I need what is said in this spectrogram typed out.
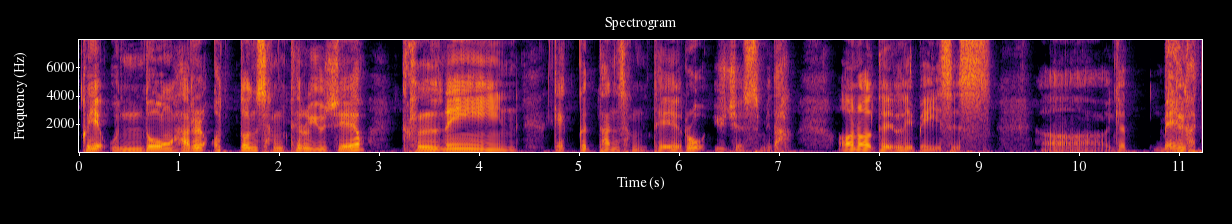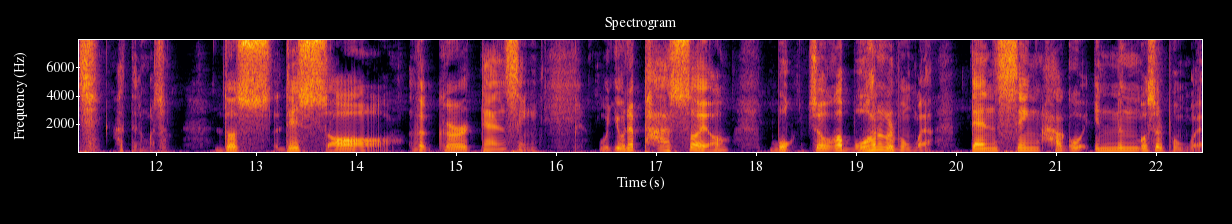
그의 운동화를 어떤 상태로 유지해요? clean. 깨끗한 상태로 유지했습니다. on a daily basis. 어, 매일같이 했다는 거죠. Thus, they saw the girl dancing. 이번에 봤어요. 목적어가 뭐 하는 걸 본 거야? dancing 하고 있는 것을 본 거야.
